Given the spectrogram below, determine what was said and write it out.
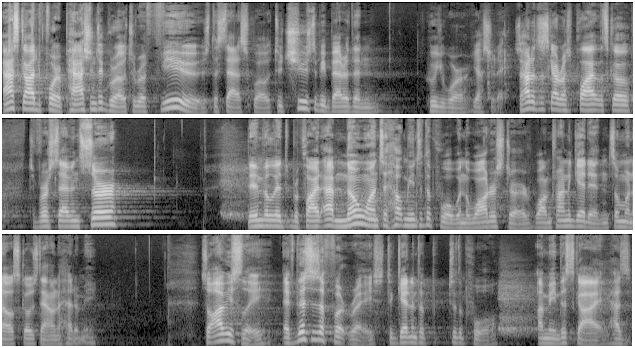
Ask God for a passion to grow, to refuse the status quo, to choose to be better than who you were yesterday. So, how does this guy reply? Let's go to verse 7. Sir, the invalid replied, I have no one to help me into the pool when the water stirred. While I'm trying to get in, someone else goes down ahead of me. So obviously, if this is a foot race to get into to the pool, I mean, this guy has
